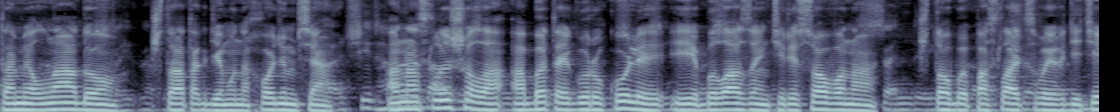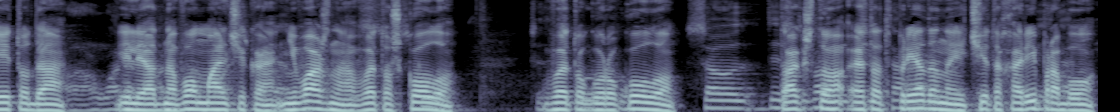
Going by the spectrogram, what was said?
Тамилнаду, штата, где мы находимся. Она слышала об этой Гурукуле и была заинтересована, чтобы послать своих детей туда, или одного мальчика, неважно, в эту школу, в эту Гурукулу. Так что этот преданный Чита Хари Прабу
